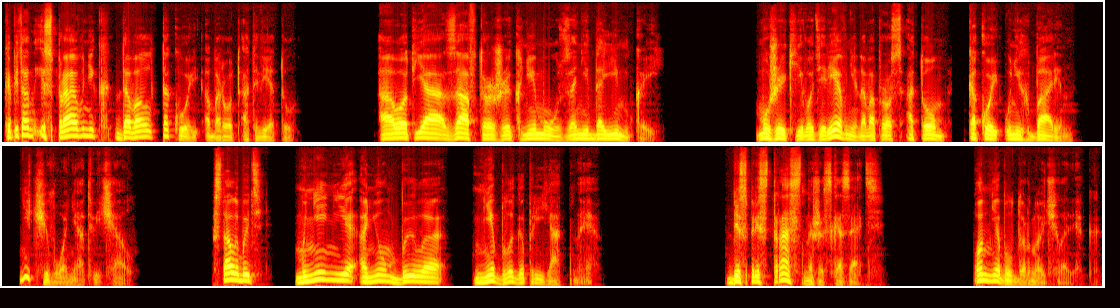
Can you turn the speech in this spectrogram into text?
Капитан-исправник давал такой оборот ответу. А вот я завтра же к нему за недоимкой. Мужик его деревни на вопрос о том, какой у них барин, ничего не отвечал. Стало быть, мнение о нем было неблагоприятное. Беспристрастно же сказать. Он не был дурной человек.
